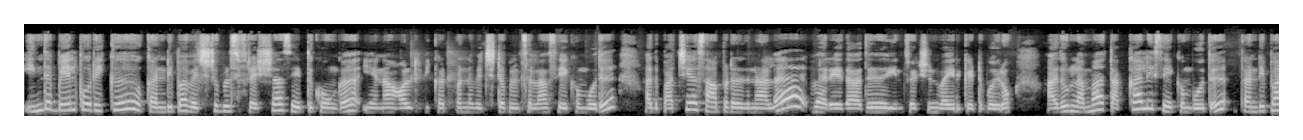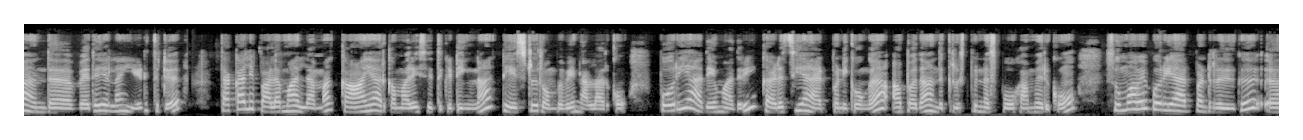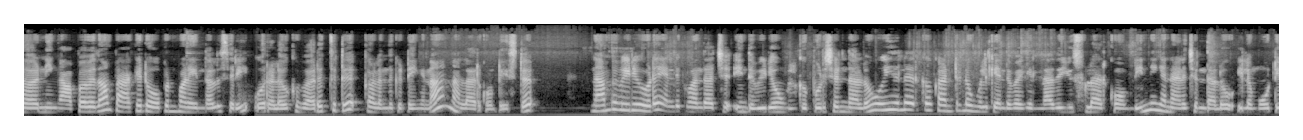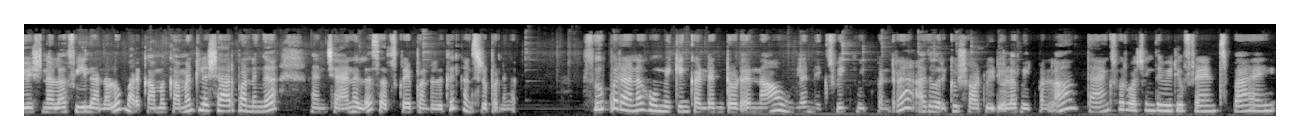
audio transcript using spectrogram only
இந்த பேல்பூரிக்கு கண்டிப்பாக வெஜிடபிள்ஸ் ஃப்ரெஷ்ஷாக சேர்த்துக்கோங்க. ஏன்னா ஆல்ரெடி கட் பண்ண வெஜிடபிள்ஸ் எல்லாம் சேர்க்கும்போது அது பச்சையாக சாப்பிட்றதுனால வேறு ஏதாவது இன்ஃபெக்ஷன் வயிறு கெட்டு போயிடும் அதுவும் இல்லாமல் தக்காளி சேர்க்கும்போது கண்டிப்பாக அந்த விதையெல்லாம் எடுத்துட்டு தக்காளி பழமாக இல்லாமல் காயாக இருக்க மாதிரி சேர்த்துக்கிட்டிங்கன்னா டேஸ்ட்டு ரொம்பவே நல்லாயிருக்கும். பொரியை அதே மாதிரி கடைசியாக ஆட் பண்ணிக்கோங்க. அப்போ தான் அந்த கிறிஸ்பினஸ் போகாமல் இருக்கும். சும்மாவே பொரியை ஆட் பண்ணுறதுக்கு நீங்கள் அப்போவே தான் பேக்கெட் ஓப்பன் பண்ணியிருந்தாலும் சரி ஓரளவுக்கு வறுத்துட்டு கலந்துக்கிட்டிங்கன்னா நல்லாயிருக்கும். டேஸ்ட்டு நம்ம வீடியோவோட எண்டுக்கு வந்தாச்சு. இந்த வீடியோ உங்களுக்கு பிடிச்சிருந்தாலும் இதில் இருக்க கண்டென்ட் உங்களுக்கு எந்த வகையில் இல்லாத யூஸ்ஃபுல்லாக இருக்கும் அப்படின்னு நீங்கள் நினச்சிருந்தாலோ இல்லை மோட்டிவேஷனலாக ஃபீல் ஆனாலும் மறக்காமல் கமெண்ட்டில் ஷேர் பண்ணுங்கள் அண்ட் சேனலை சப்ஸ்கிரைப் பண்ணுறதுக்கு கன்சிடர் பண்ணுங்கள் சூப்பரான ஹோம் மேக்கிங் கண்டென்ட்டோட நான் உங்களை நெக்ஸ்ட் வீக் மீட் பண்ணுறேன் அது வரைக்கும் ஷார்ட் வீடியோவில் மீட் பண்ணலாம். தேங்க்ஸ் ஃபார் வாட்சிங் த வீடியோ ஃப்ரெண்ட்ஸ் பாய்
